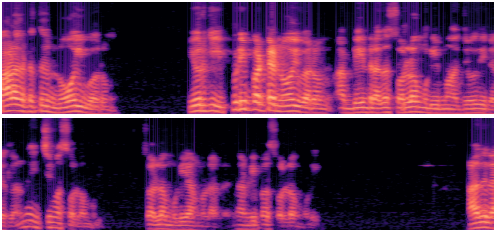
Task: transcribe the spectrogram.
காலகட்டத்துக்கு நோய் வரும். இவருக்கு இப்படிப்பட்ட நோய் வரும் அப்படின்றத சொல்ல முடியுமா? ஜோதிடர்கள் நிச்சயமா சொல்ல முடியும். சொல்ல முடியாமல் கண்டிப்பா சொல்ல முடியும். அதுல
